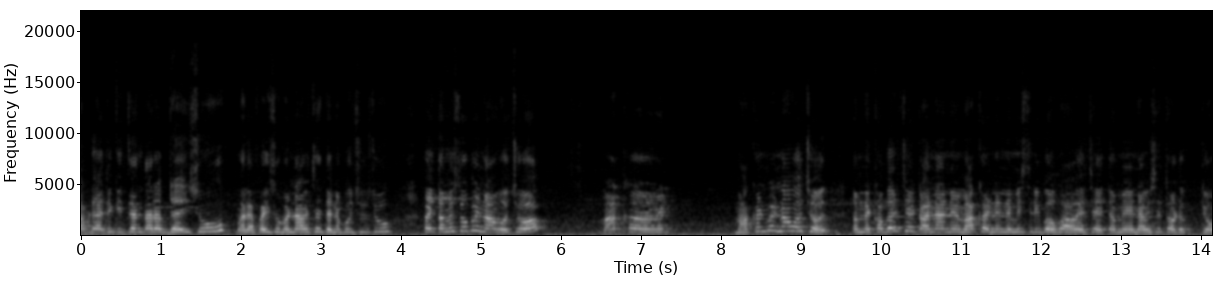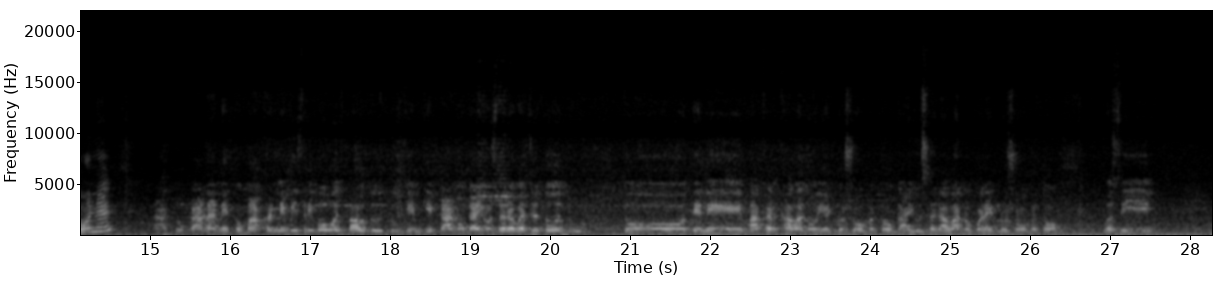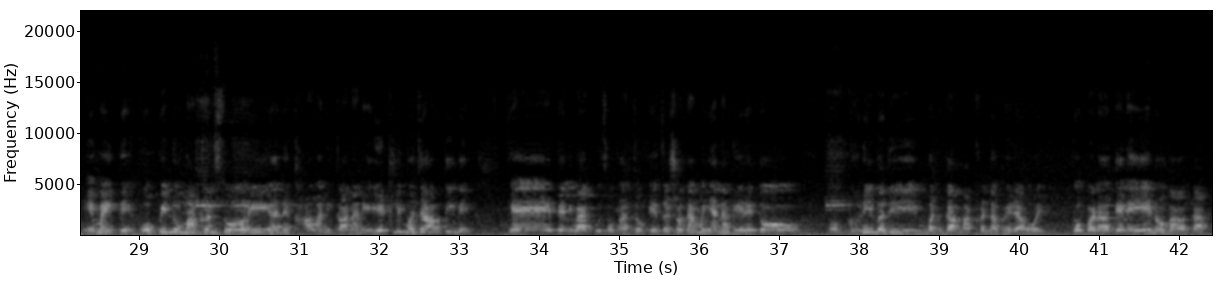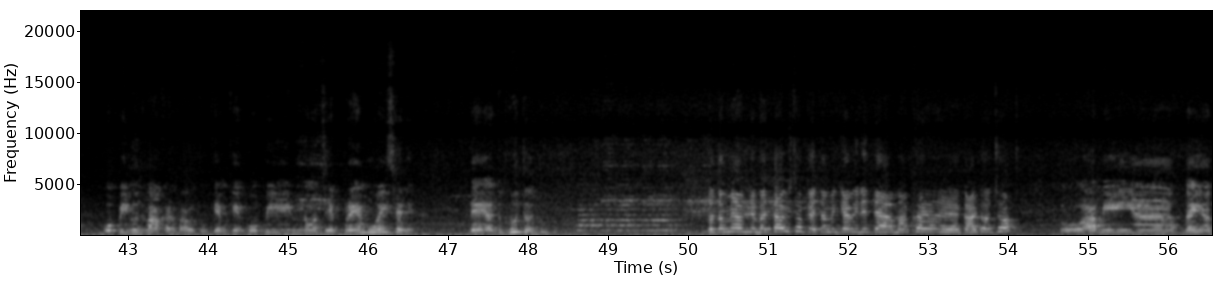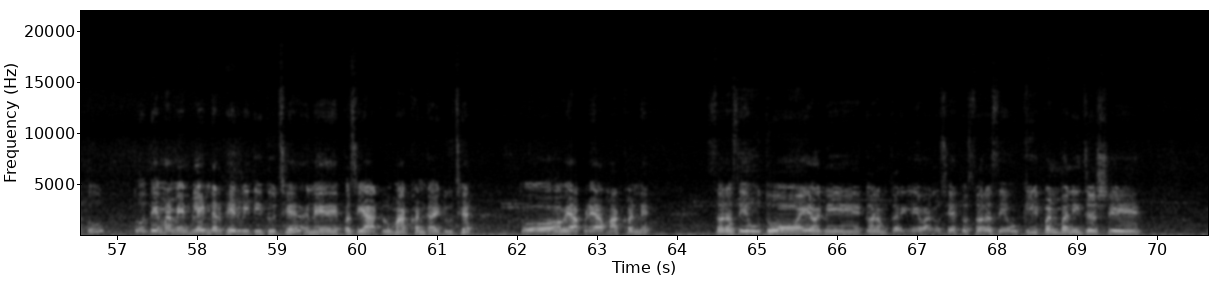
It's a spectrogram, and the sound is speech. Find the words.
આપણે આજે કિચન તરફ જઈશું. મારા ફઈ શું બનાવે છે, તેને પૂછીશું ફઈ, તમે શું બનાવો છો? માખણ. માખણ બનાવો છો? તમને ખબર છે કાનાને માખણ અને મિશ્રી બહુ ભાવે છે. તમે એના વિશે થોડુંક કહો ને? હા, તો કાનાને તો માખણ ને મિશ્રી બહુ જ ભાવતું હતું. કેમ કે કાનો ગાયો સરવા જતો હતો, તો તેને માખણ ખાવાનો એટલો શોખ હતો, ગાયું સરાવવાનો પણ એટલો શોખ હતો. પછી એમાંય તે ગોપીનું માખણ સોરી અને ખાવાની કાનાની એટલી મજા આવતી ને કે તેની વાત પૂછો માં જો કે જશોદા મૈયાના ઘેરે તો ઘણી બધી મટકા માખણના ભર્યા હોય તો પણ તેને એ ન ભાવતા ગોપીનું જ માખણ ભાવતું. કેમ કે ગોપીનો જે પ્રેમ હોય છે ને તે અદ્ભુત હતું. તો તમે અમને બતાવશો કે તમે કેવી રીતે આ માખણ કાઢો છો? તો આ મેં અહીંયા દહીં હતું તો તેમાં મેં બ્લેન્ડર ફેરવી દીધું છે અને પછી આટલું માખણ કાઢ્યું છે. તો હવે આપણે આ માખણને સરસ એવું ધોઈ અને ગરમ કરી લેવાનું છે. તો સરસ એવું ઘી પણ બની જશે.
